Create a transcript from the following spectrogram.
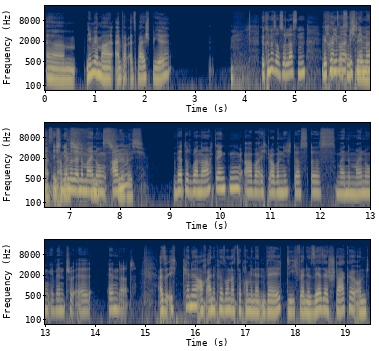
ähm, nehmen wir mal einfach als Beispiel, Wir können das auch so lassen. wir Ich nehme- auch so ich nehme- lassen, ich nehme deine find Meinung an. Werde darüber nachdenken, aber ich glaube nicht, dass es meine Meinung eventuell ändert. Also ich kenne auch eine Person aus der prominenten Welt, die ich für eine sehr, sehr starke und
